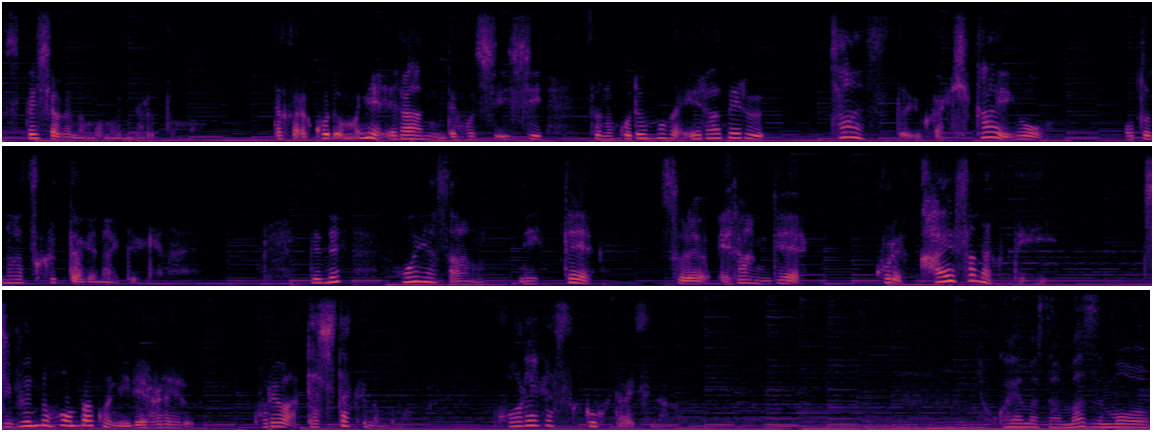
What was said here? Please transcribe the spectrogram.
スペシャルなものになると思う。だから子供に選んでほしいし、その子供が選べるチャンスというか機会を大人は作ってあげないといけない。でね、本屋さんに行ってそれを選んで、これ返さなくていい。自分の本箱に入れられる。これは私だけのもの。これがすごく大事なの。横山さん、まずもう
